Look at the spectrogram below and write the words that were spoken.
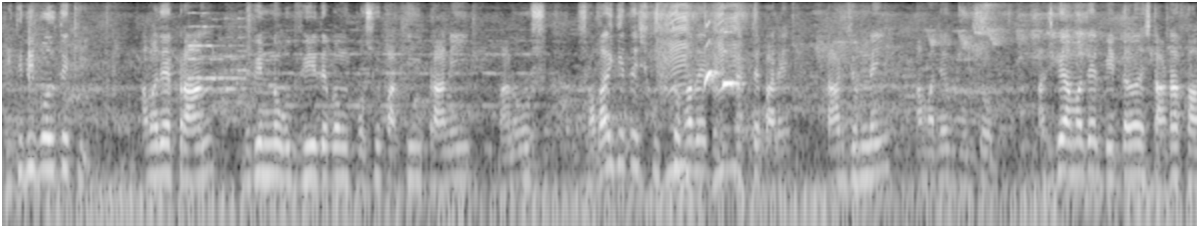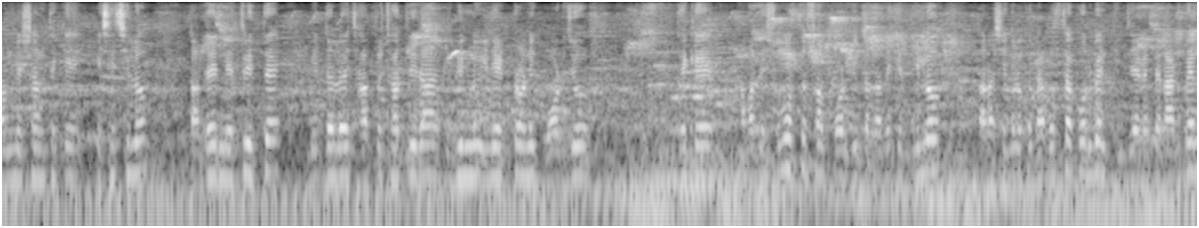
পৃথিবী বলতে কি? আমাদের প্রাণ, বিভিন্ন উদ্ভিদ এবং পশু পাখি, প্রাণী, মানুষ সবাই যাতে সুস্থভাবে বেঁচে থাকতে পারে, তার জন্যেই আমাদের উদ্যোগ। আজকে আমাদের বিদ্যালয় স্টার্ট আপ ফাউন্ডেশন থেকে এসেছিল। তাদের নেতৃত্বে বিদ্যালয়ের ছাত্রছাত্রীরা বিভিন্ন ইলেকট্রনিক বর্জ্য থেকে আমাদের সমস্ত সব বর্জ্য তারা তাদেরকে দিল। তারা সেগুলোকে ব্যবস্থা করবেন, ঠিক জায়গাতে রাখবেন।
